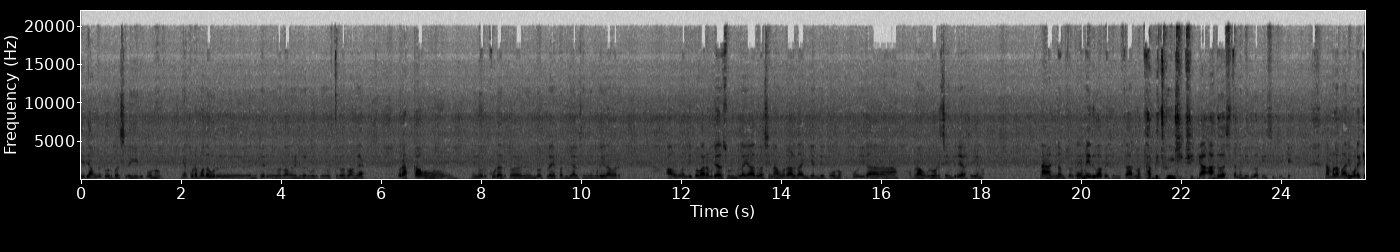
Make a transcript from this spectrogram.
ஏறி அங்கிட்டு ஒரு பஸ்ஸில் ஏறி போகணும். என் கூட மொதல் ஒரு ரெண்டு பேர் வருவாங்க ரெண்டு பேர் ஒரு ஒருத்தர் வருவாங்க. ஒரு அக்காவும் இன்னொரு கூட இருக்க இன்னொரு பிள்ளை எப்போ வேலை செஞ்ச கூடயே தான் வரும் அவங்க வந்து இப்போ வர முடியாத சூழ்நிலையா? அது நான் ஒரு ஆள் தான் இங்கேருந்தே போகணும். போய் தான் அப்புறம் அவங்களோட சேர்ந்து வேலை செய்யணும். நான் இன்னும் சொல்கிறேன் மெதுவாக பேசுறதுக்கு காரணம் தம்பி தூங்கிட்டு இருக்கேன் அது வச்சு தான் நான் மெதுவாக பேசிகிட்டு இருக்கேன். நம்மளை மாதிரி உழைக்க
